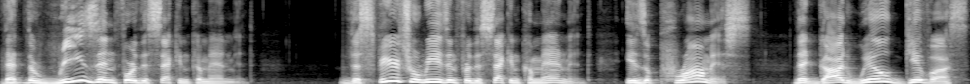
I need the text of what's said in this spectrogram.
that the reason for the second commandment, the spiritual reason for the second commandment, is a promise that God will give us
